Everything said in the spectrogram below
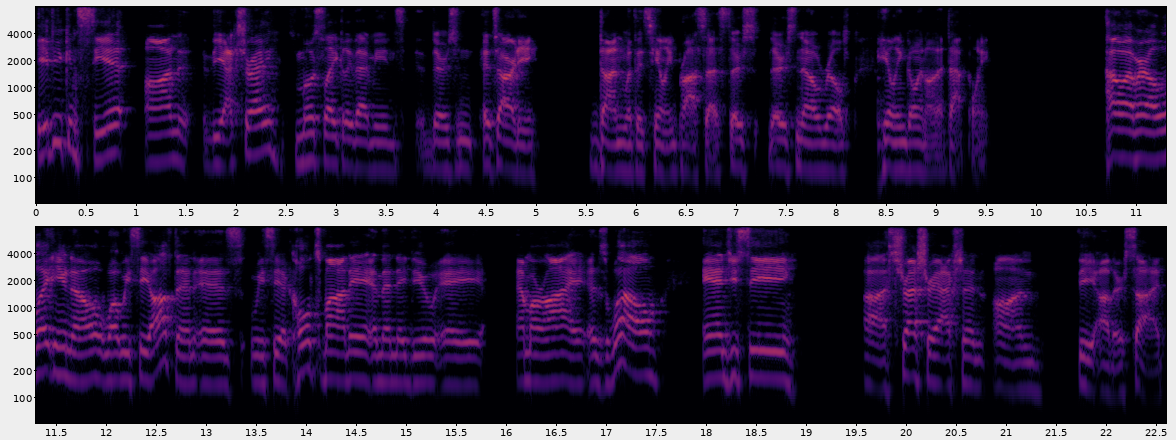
if you can see it on the x-ray most likely that means there's it's already done with its healing process there's there's no real healing going on at that point however i'll let you know what we see often is we see a cold spondy and then they do a mri as well. And you see stress reaction on the other side.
